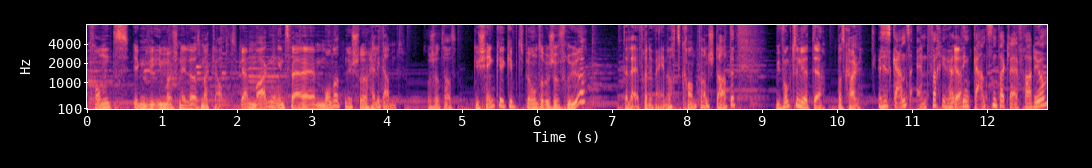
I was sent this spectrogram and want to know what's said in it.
kommt irgendwie immer schneller, als man glaubt. Gell? Morgen in zwei Monaten ist schon Heiligabend. So schaut's aus. Geschenke gibt es bei uns aber schon früher. Der Live-Radio Weihnachts-Countdown startet. Wie funktioniert der, Pascal? Es ist ganz einfach, ihr hört Ja. den ganzen Tag Live-Radio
